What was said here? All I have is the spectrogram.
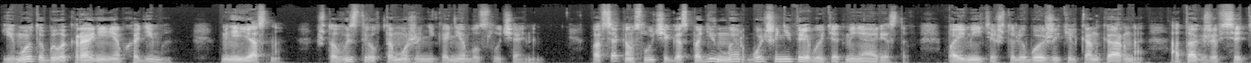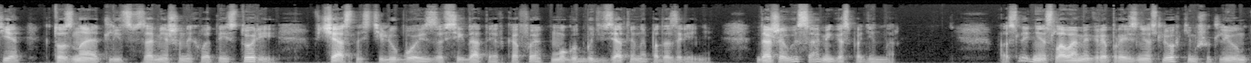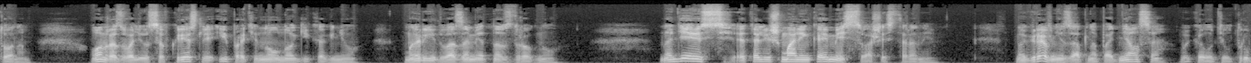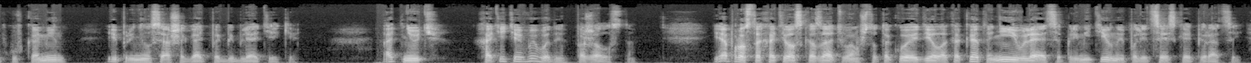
Ему это было крайне необходимо. Мне ясно, что выстрел в таможенника не был случайным. Во всяком случае, господин мэр, больше не требуйте от меня арестов. Поймите, что любой житель Конкарна, а также все те, кто знает лиц, замешанных в этой истории, в частности, любой из завсегдатаев кафе, могут быть взяты на подозрение. Даже вы сами, господин мэр. Последние слова Мегре произнес легким, шутливым тоном. Он развалился в кресле и протянул ноги к огню. Мэр едва заметно вздрогнул. Надеюсь, это лишь маленькая месть с вашей стороны. Мегре внезапно поднялся, выколотил трубку в камин и принялся шагать по библиотеке. Отнюдь. Хотите выводы? Пожалуйста. Я просто хотел сказать вам, что такое дело, как это, не является примитивной полицейской операцией.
